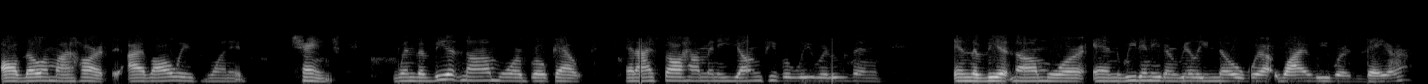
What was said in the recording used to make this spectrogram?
although in my heart I've always wanted change, when the Vietnam War broke out, and I saw how many young people we were losing in the Vietnam War, and we didn't even really know where why we were there.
